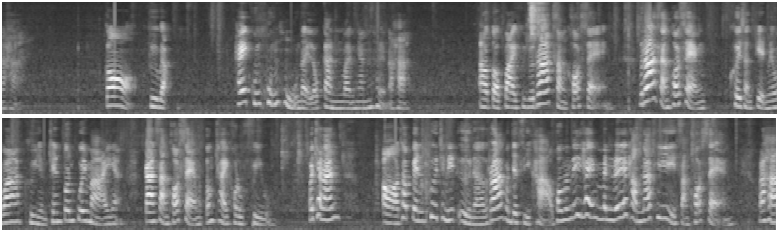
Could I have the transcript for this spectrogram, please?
นะคะก็คือแบบให้คุ้นๆหูหน่อยแล้วกันวันงั้นเถอะนะคะ เอาต่อไปคือรากสังเคราะห์แสง รากสังเคราะห์แสงเคยสังเกตไหมว่า คืออย่างเช่นต้นกล้วยไม้เนี่ย การสังเคราะห์แสงมันต้องใช้คลอโรฟิลเพราะฉะนั้นอ่อถ้าเป็นพืชชนิดอื่นนะรากมันจะสีขาว เพราะมันไม่ใช่มันไม่ได้ทำหน้าที่สังเคราะห์แสงนะคะ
